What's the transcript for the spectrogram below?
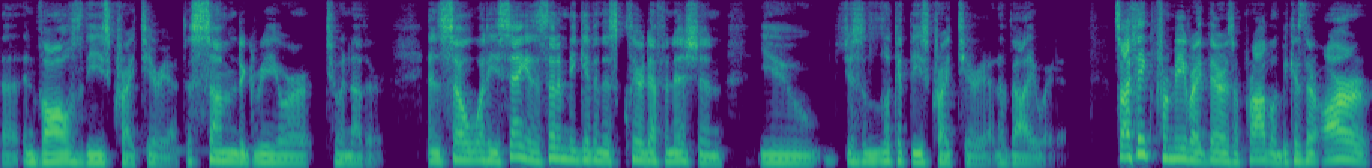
uh, involves these criteria to some degree or to another. And so what he's saying is instead of me giving this clear definition, you just look at these criteria and evaluate it. So I think for me right there is a problem because there are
